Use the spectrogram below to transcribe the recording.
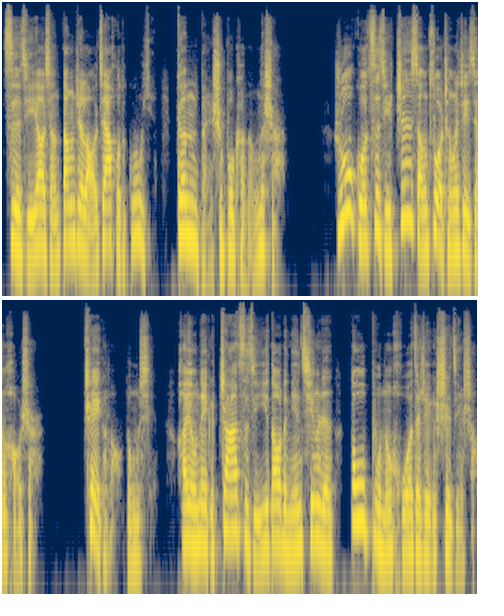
自己要想当这老家伙的姑爷，根本是不可能的事儿。如果自己真想做成了这件好事儿，这个老东西还有那个扎自己一刀的年轻人都不能活在这个世界上。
